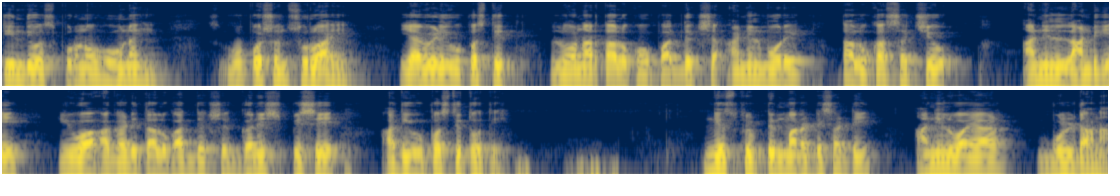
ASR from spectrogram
तीन दिवस पूर्ण होऊनही उपोषण सुरू आहे. यावेळी उपस्थित लोणार तालुका उपाध्यक्ष अनिल मोरे तालुका सचिव अनिल लांडगे युवा आघाडी तालुका अध्यक्ष गणेश पिसे आदी उपस्थित होते. न्यूज फिफ्टीन मराठीसाठी अनिल वयाळ बुलढाणा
